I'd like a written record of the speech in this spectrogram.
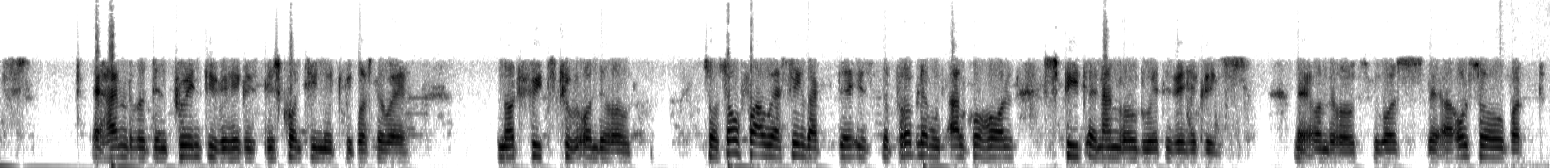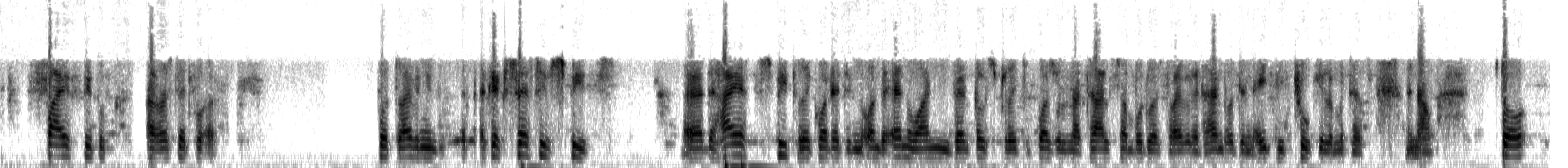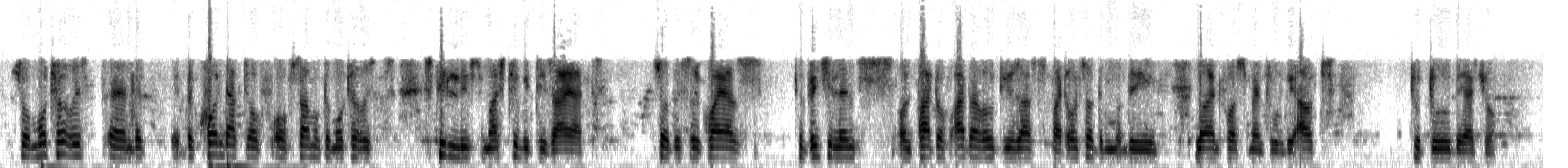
120 vehicles discontinued because they were not fit to be on the road. So, so far we are seeing that there is the problem with alcohol, speed and unroadworthy vehicles uh, on the roads because there are also but five people arrested for for driving at excessive speeds. Uh, the highest speed recorded in, on the N1 in Street, KwaZulu Natal, somebody was driving at 182 kilometers an hour. So, so motorists and the, the conduct of, of some of the motorists still leaves much to be desired. So this requires vigilance on part of other road users, but also the, the law enforcement will be out to do their job.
